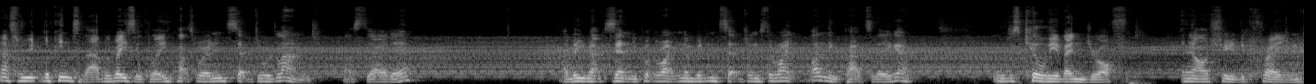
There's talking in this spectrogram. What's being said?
I have to look into that, but basically, that's where an interceptor would land. That's the idea. I've even accidentally put the right numbered interceptor onto the right landing pad, so there you go. We'll just kill the Avenger off and then I'll show you the crane.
